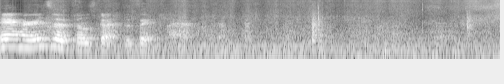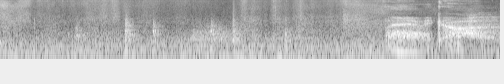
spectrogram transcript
it hurts, but it feels good at the same time. There we go.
